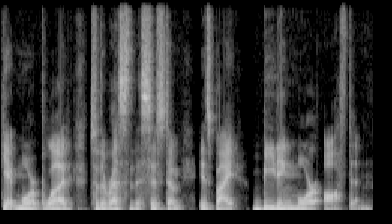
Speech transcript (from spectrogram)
get more blood to the rest of the system is by beating more often.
